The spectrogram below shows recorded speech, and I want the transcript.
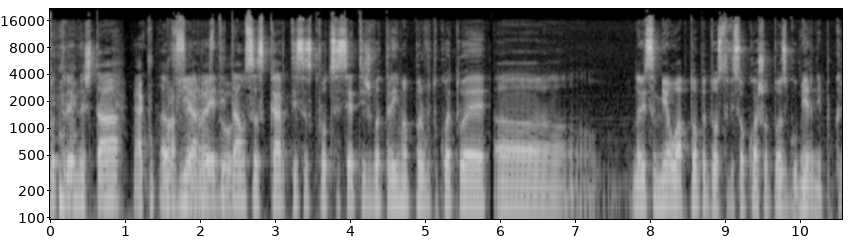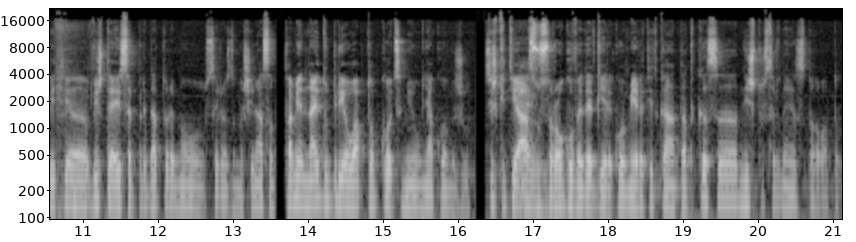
вътре неща. Някакво VR там с карти, с каквото се сетиш вътре има първото, което е а, нали, самия лаптоп е доста висок клас, защото той е с гумирни покрития. Вижте, Acer Predator е много сериозна машина. Аз съм... Това ми е най-добрия лаптоп, който съм имал някога между. Всички тия Asus рогове, дет ги рекламират и така нататък, са нищо в сравнение с този лаптоп.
